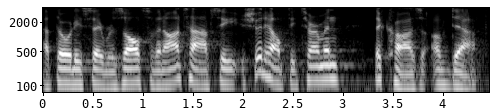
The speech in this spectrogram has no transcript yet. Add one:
Authorities say results of an autopsy should help determine the cause of death.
